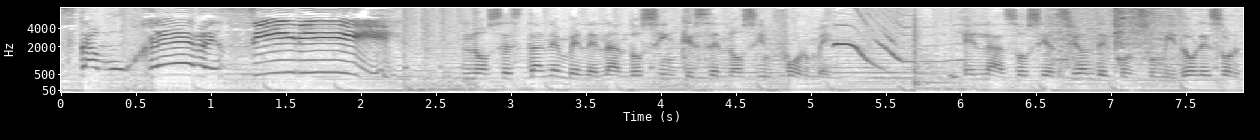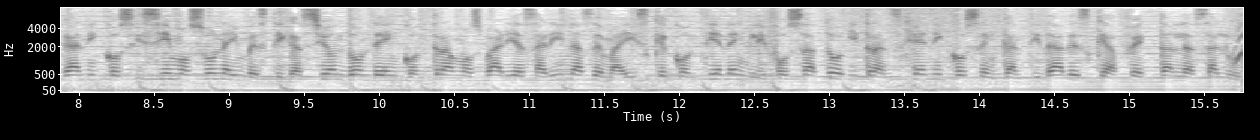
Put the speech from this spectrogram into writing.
esta mujer, Siri. Nos están envenenando sin que se nos informe. En la Asociación de Consumidores Orgánicos hicimos una investigación donde encontramos varias harinas de maíz que contienen glifosato y transgénicos en cantidades que afectan la salud.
